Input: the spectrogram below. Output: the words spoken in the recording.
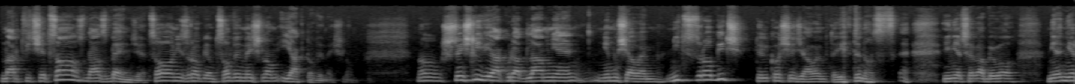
martwić się, co z nas będzie, co oni zrobią, co wymyślą i jak to wymyślą. No, szczęśliwie akurat dla mnie nie musiałem nic zrobić, tylko siedziałem w tej jednostce i nie trzeba było, nie, nie,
